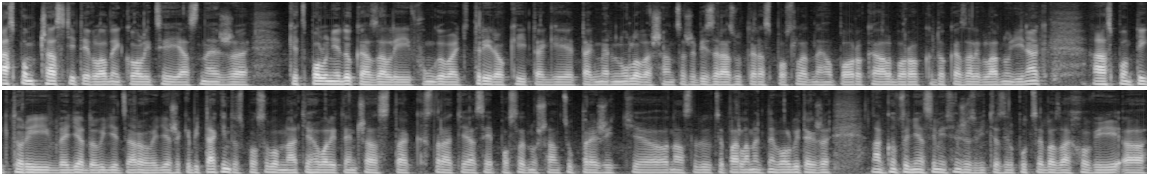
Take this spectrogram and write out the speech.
aspoň časti tej vládnej koalície je jasné, že keď spolu nedokázali fungovať 3 roky, tak je takmer nulová šanca, že by zrazu teraz posledného pol roka alebo rok dokázali vládnuť inak. A aspoň tí, ktorí vedia dovidieť za roh, vedia, že keby takýmto spôsobom naťahovali ten čas, tak stráte asi aj poslednú šancu prežiť e, následujúce parlamentné voľby. Takže na konci dňa si myslím, že zvíťazil púd seba zachoví a,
